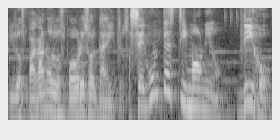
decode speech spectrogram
y los paganos los pobres soldaditos. Según testimonio, dijo,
